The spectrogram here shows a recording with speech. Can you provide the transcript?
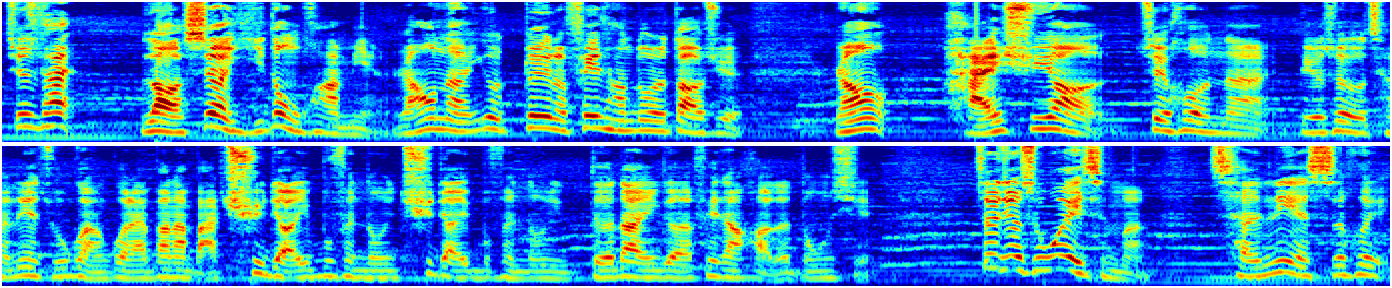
就是它老是要移动画面，然后呢又堆了非常多的道具，然后还需要最后呢，比如说有陈列主管过来帮他把去掉一部分东西，去掉一部分东西，得到一个非常好的东西。这就是为什么陈列师会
